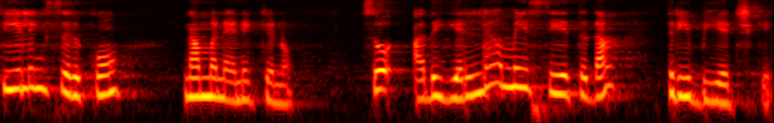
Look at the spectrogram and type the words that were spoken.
ஃபீலிங்ஸ் இருக்கும் நம்ம நினைக்கணும். ஸோ அது எல்லாமே சேர்த்து தான் த்ரீ பிஹெச்கே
